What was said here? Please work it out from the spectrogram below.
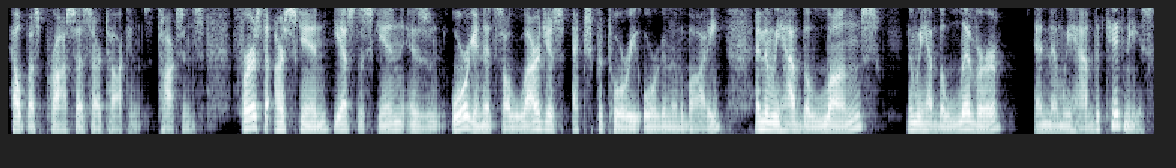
help us process our toxins. First, our skin. Yes, the skin is an organ. It's the largest excretory organ of the body. And then we have the lungs. Then we have the liver. And then we have the kidneys.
